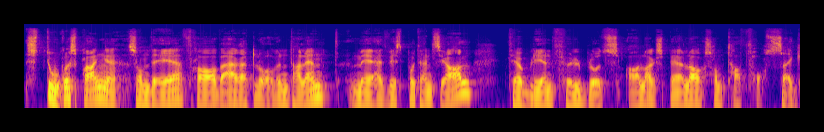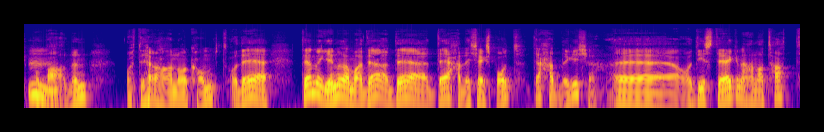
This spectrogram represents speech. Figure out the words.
store spranget som det er fra å være et lovende talent med et visst potensial, til å bli en fullblods A-lagsspiller som tar for seg på banen. Og der har han nå kommet. Og det, det må jeg innrømme, det, det, det hadde ikke jeg spådd. Det hadde jeg ikke. Eh, og de stegene han har tatt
